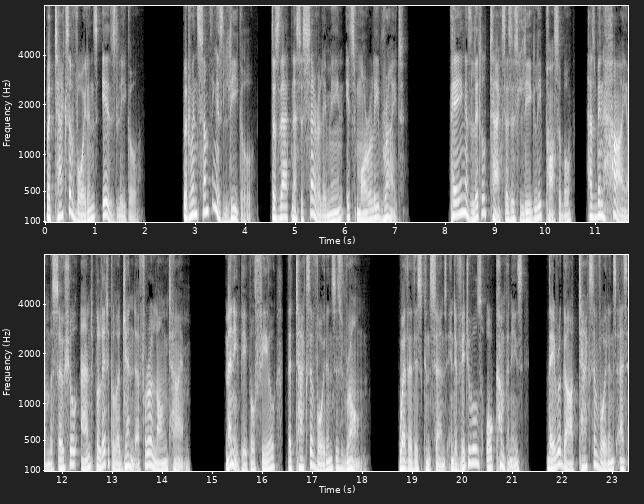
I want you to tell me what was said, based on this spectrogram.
But tax avoidance is legal. But when something is legal, does that necessarily mean it's morally right? Paying as little tax as is legally possible has been high on the social and political agenda for a long time. Many people feel that tax avoidance is wrong. Whether this concerns individuals or companies, they regard tax avoidance as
